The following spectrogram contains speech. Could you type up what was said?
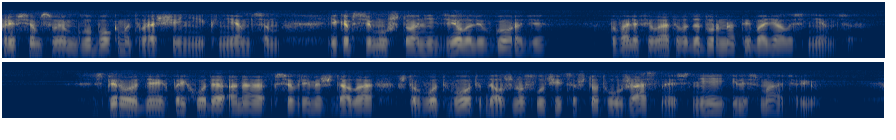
При всем своем глубоком отвращении к немцам и ко всему, что они делали в городе, Валя Филатова до дурноты боялась немцев. С первого дня их прихода она все время ждала, что вот-вот должно случиться что-то ужасное с ней или с матерью.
